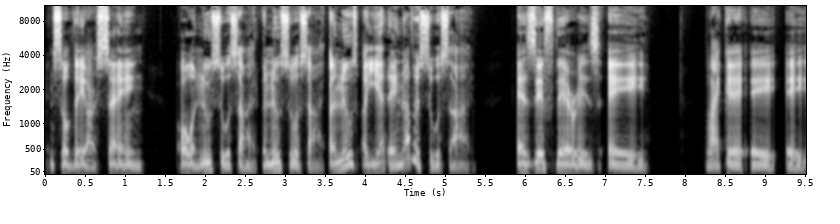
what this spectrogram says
And so they are saying, oh, a new suicide, a new suicide, a new, a yet another suicide, as if there is a, like a, a, a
